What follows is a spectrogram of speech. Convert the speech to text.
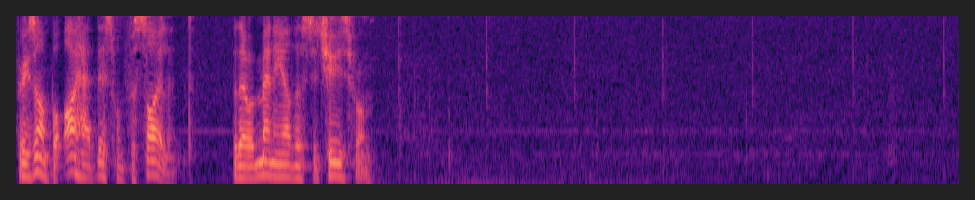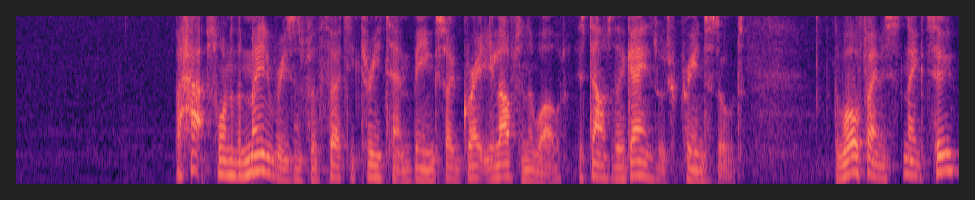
For example, I had this one for silent, but there were many others to choose from. Perhaps one of the main reasons for the 3310 being so greatly loved in the world is down to the games which were pre-installed. The world famous Snake 2,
